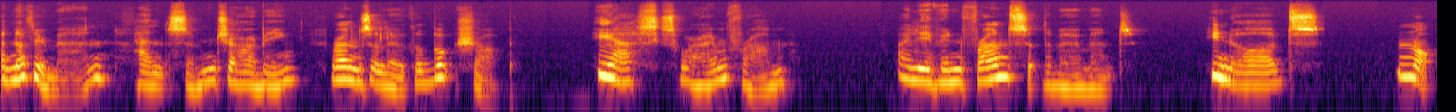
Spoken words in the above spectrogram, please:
Another man, handsome, charming, runs a local bookshop. He asks where I'm from, I live in France at the moment. He nods, not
